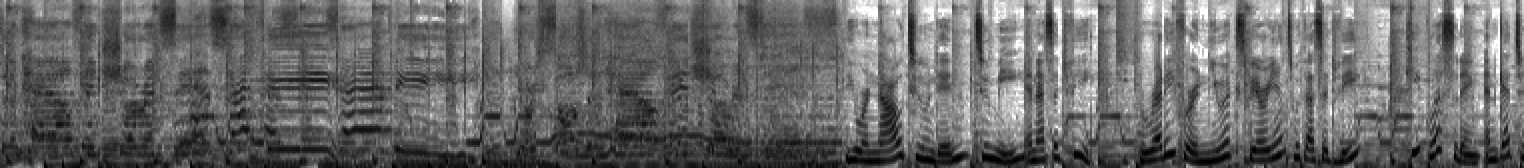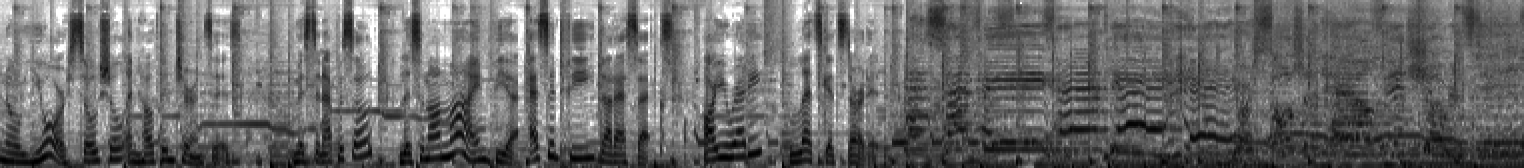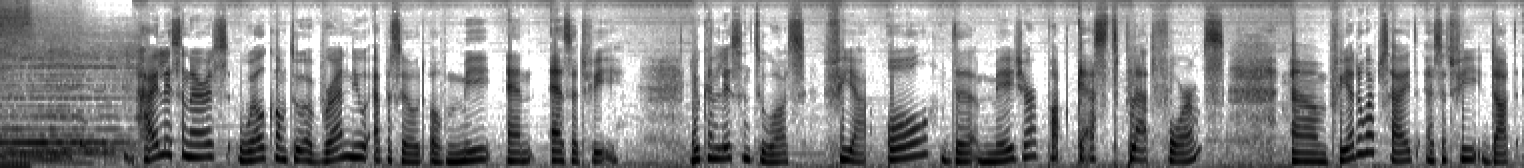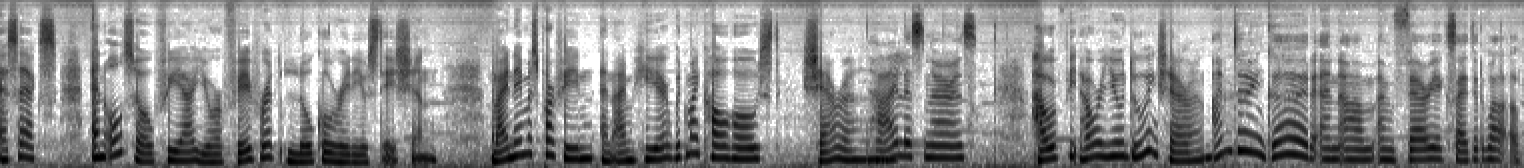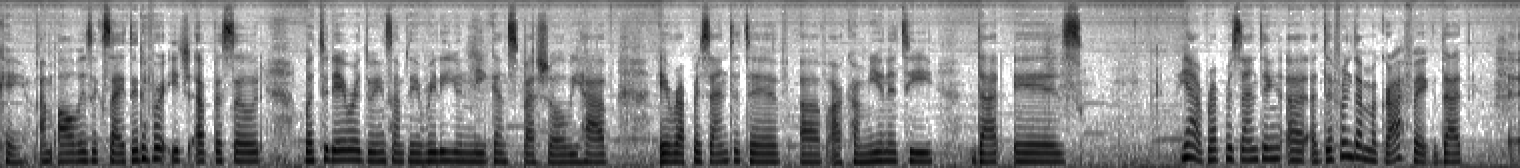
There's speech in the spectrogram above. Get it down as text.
social and health insurances. Savvy, savvy. Your social and health insurances. You are now tuned in to me and SZV. Ready for a new experience with SZV? Keep listening and get to know your social and health insurances. Missed an episode? Listen online via szv.sx. Are you ready? Let's get started. Hi, listeners. Welcome to a brand new episode of Me and SZV. You can listen to us via all the major podcast platforms, um, via the website szv.sx, and also via your favorite local radio station. My name is Parveen, and I'm here with my co host, Charonne. Hi, listeners. How are, how are you doing, Charonne? I'm doing good, and um, I'm very excited. Well, okay, I'm always excited for each episode, but today we're doing something really unique and special. We have a representative of our community that is, yeah, representing a, a different demographic. That, uh,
